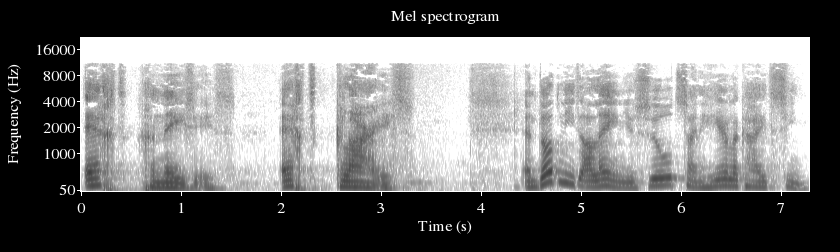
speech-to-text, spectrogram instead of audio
echt genezen is. Echt klaar is. En dat niet alleen, je zult zijn heerlijkheid zien.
